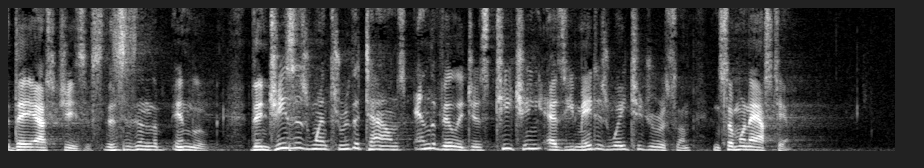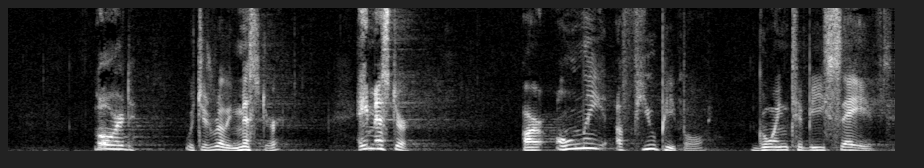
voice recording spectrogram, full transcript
they asked Jesus. This is in, the, in Luke. Then Jesus went through the towns and the villages, teaching as he made his way to Jerusalem, and someone asked him, Lord, which is really Mister, hey, Mister, are only a few people going to be saved?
